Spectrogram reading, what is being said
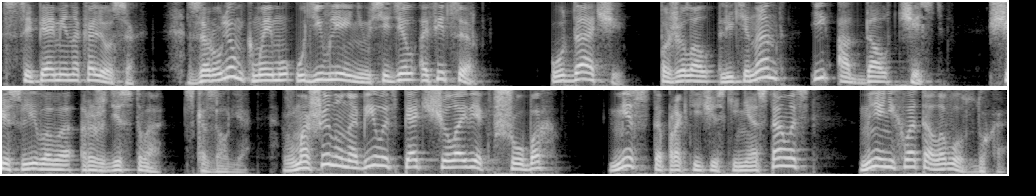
с цепями на колесах. За рулем, к моему удивлению, сидел офицер. «Удачи!» – пожелал лейтенант и отдал честь. «Счастливого Рождества!» – сказал я. В машину набилось пять человек в шубах. Места практически не осталось, мне не хватало воздуха.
